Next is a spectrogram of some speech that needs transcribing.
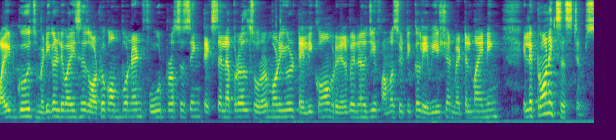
white goods medical devices auto component food processing textile apparel solar module telecom renewable energy pharmaceutical aviation metal mining electronic systems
